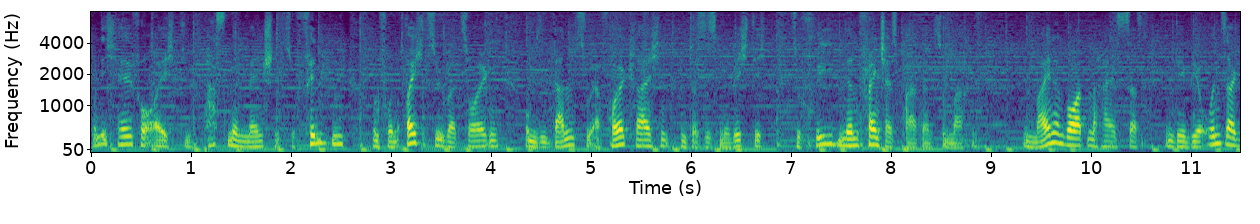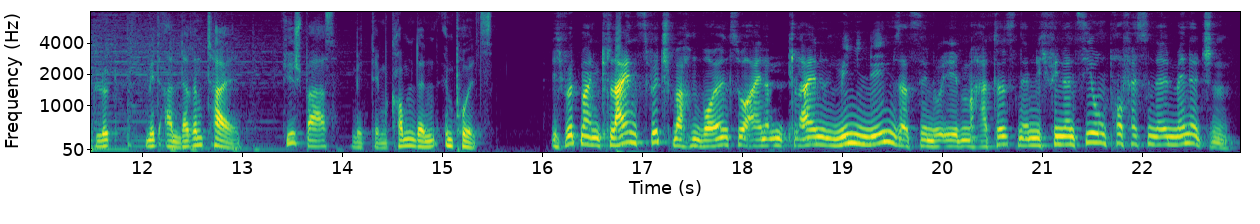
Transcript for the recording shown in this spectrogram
und ich helfe euch, die passenden Menschen zu finden und von euch zu überzeugen, um sie dann zu erfolgreichen und das ist mir wichtig, zufriedenen Franchise-Partnern zu machen. In meinen Worten heißt das, indem wir unser Glück mit anderen teilen. Viel Spaß mit dem kommenden Impuls. Ich würde mal einen kleinen Switch machen wollen zu einem kleinen Mini-Nebensatz, den du eben hattest, nämlich Finanzierung professionell managen.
